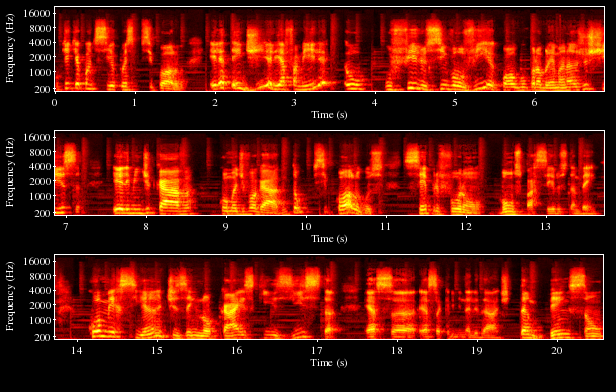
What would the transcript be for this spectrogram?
o que, que acontecia com esse psicólogo? Ele atendia ali a família, o, o filho se envolvia com algum problema na justiça, ele me indicava, como advogado. Então, psicólogos sempre foram bons parceiros também. Comerciantes em locais que exista essa, essa criminalidade também são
